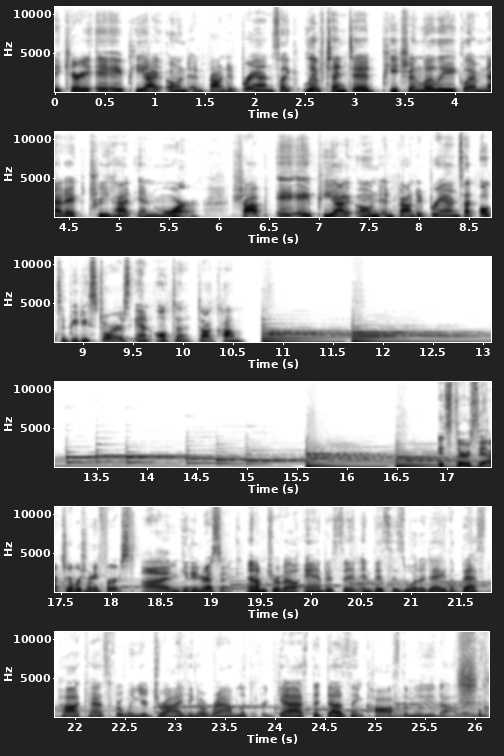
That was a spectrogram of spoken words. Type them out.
They carry AAPI owned and founded brands like Live Tinted, Peach and Lily, Glamnetic, Tree Hut, and more. Shop AAPI owned and founded brands at Ulta Beauty stores and Ulta.com. It's Thursday, October 21st. I'm Gideon Resnick. And I'm Tre'vell Anderson, and this is What a Day, the best podcast for when you're driving around looking for gas that doesn't cost a million dollars.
